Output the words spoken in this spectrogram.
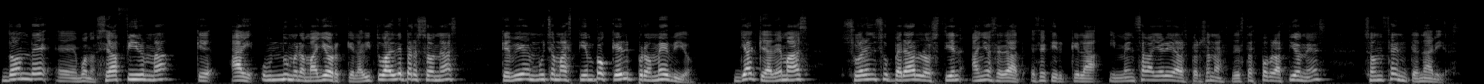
donde, eh, bueno, se afirma que hay un número mayor que el habitual de personas que viven mucho más tiempo que el promedio, ya que además suelen superar los 100 años de edad, es decir, que la inmensa mayoría de las personas de estas poblaciones son centenarias.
